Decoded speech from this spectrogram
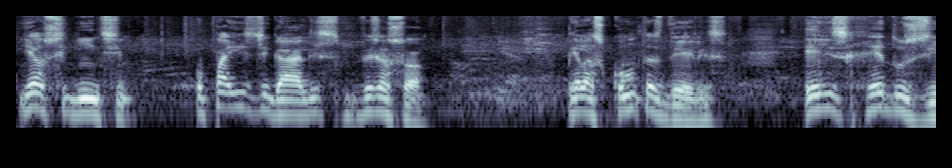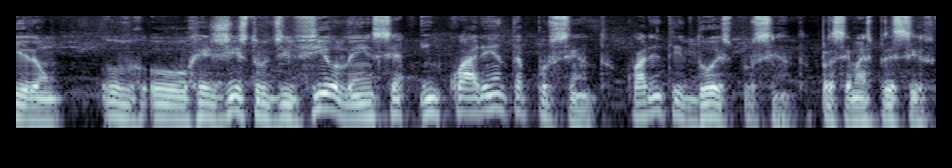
E é o seguinte: o país de Gales, veja só, pelas contas deles, eles reduziram o, o registro de violência em 40%, 42%, para ser mais preciso.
